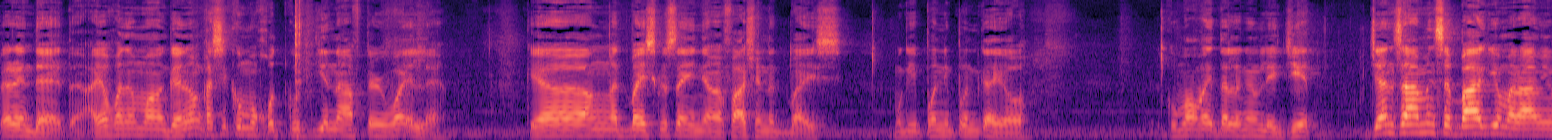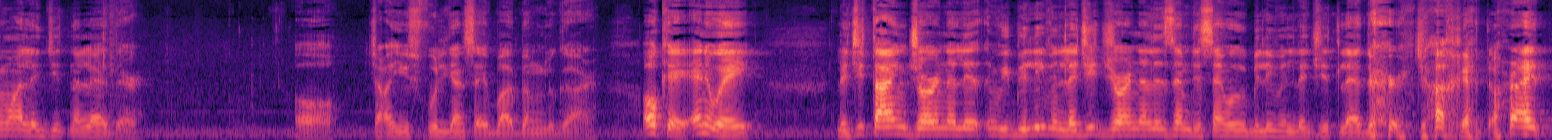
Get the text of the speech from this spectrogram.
Pero hindi, ayoko ng mga ganun kasi kumukut-kut yun after a while eh. Kaya ang advice ko sa inyo, fashion advice, mag-ipon-ipon kayo, kumuha kayo talagang legit. Diyan sa amin sa Baguio, marami mga legit na leather. Oo. Tsaka useful yan sa iba-ibang lugar. Okay, anyway, legit tayong journalism. We believe in legit journalism. This time we believe in legit leather jacket. Alright?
